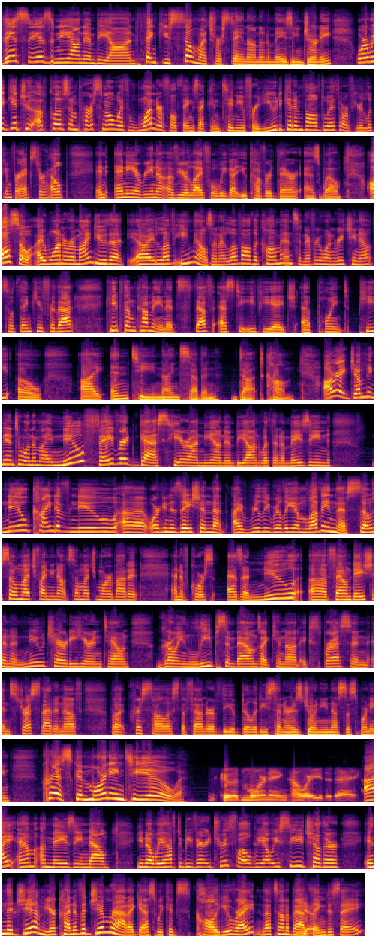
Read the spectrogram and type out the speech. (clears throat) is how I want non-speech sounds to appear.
This is Neon and Beyond. Thank you so much for staying on an amazing journey where we get you up close and personal with wonderful things that continue for you to get involved with, or if you're looking for extra help in any arena of your life, well, we got you covered there as well. Also, I want to remind you that I love emails and I love all the comments and everyone reaching out. So thank you for that. Keep them coming. It's Steph, S T E P H, at point P O int97.com. All right, jumping into one of my new favorite guests here on Neon and Beyond with an amazing new kind of new uh, organization that I really, really am loving this so, so much, finding out so much more about it. And of course, as a new uh, foundation, a new charity here in town, growing leaps and bounds. I cannot express and, and stress that enough. But Chris Salas, the founder of the Ability Center, is joining us this morning. Chris, good morning to you. Good morning. How are you today? I am amazing. Now, you know, we have to be very truthful. We always see each other in the gym. You're kind of a gym rat, I guess we could call you, right? That's not a bad yes, thing to say.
